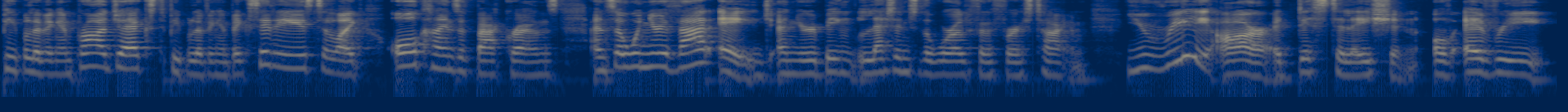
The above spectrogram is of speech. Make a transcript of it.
people living in projects to people living in big cities to like all kinds of backgrounds. And so when you're that age and you're being let into the world for the first time, you really are a distillation of every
